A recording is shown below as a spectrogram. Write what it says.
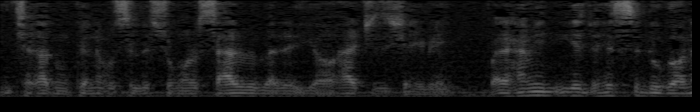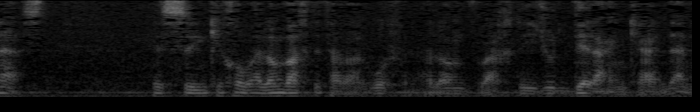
این چقدر ممکنه حوصله شما رو سر ببره یا هر چیزی شبیه این. برای همین یه حس دوگانه است. حس اینکه خب الان وقت توقفه الان وقت یه جور درنگ کردنه.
